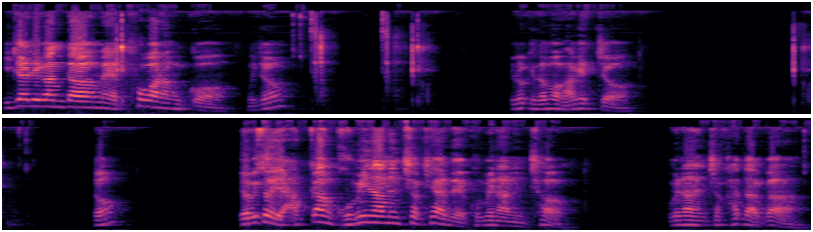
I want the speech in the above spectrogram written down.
이 자리 간 다음에 포가 남고, 그죠? 이렇게 넘어가겠죠. 그죠? 여기서 약간 고민하는 척 해야 돼. 고민하는 척. 고민하는 척 하다가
